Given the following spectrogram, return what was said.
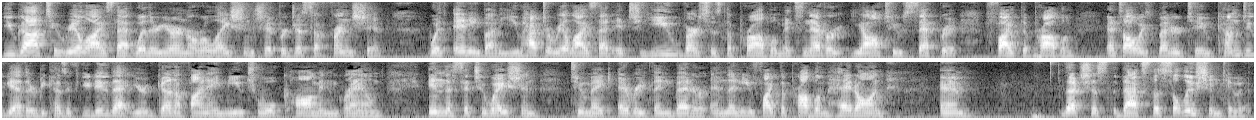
you got to realize that whether you're in a relationship or just a friendship, with anybody, you have to realize that it's you versus the problem. It's never y'all two separate fight the problem. It's always better to come together because if you do that, you're going to find a mutual common ground in the situation to make everything better. And then you fight the problem head on and that's just that's the solution to it.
